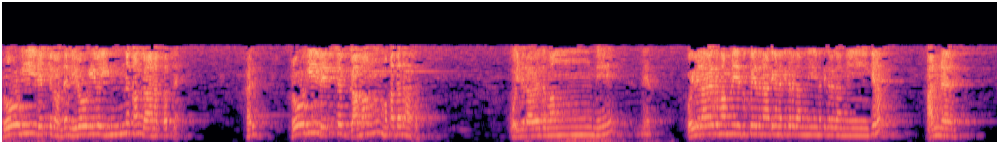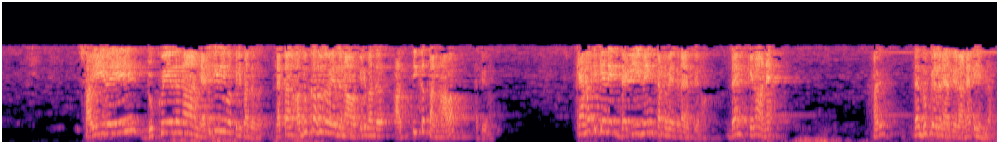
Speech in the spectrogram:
රෝගී වෙච්ච ගමන් දැන් නිරෝගීව ඉන්නකම් ගානක්වත් නැහැ. හරිද? රෝගී වෙච්ච ගමන් මොකද අදහස? කොයි වෙලාවෙද මං මේ නේද? කොයි වෙලාවෙද මම මේ දුක් වේදනා ටික නැති කරගන්නේ නැති කරගන්නේ කියලා අන්න ශරීරයේ දුක් වේදනා නැති කිරීම පිළිබඳව නැත්නම් අදුක්ඛ සුඛ වේදනාව පිළිබඳ අධික තණ්හාවක් ඇති වෙනවා. කැමති කෙනෙක් දැකීමෙන් සැප වේදනා ඇති වෙනවා. දැන් කෙනා නැහැ. හරිද? දැන් දුක් වේදනා ඇති වෙලා නැති හින්දා.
